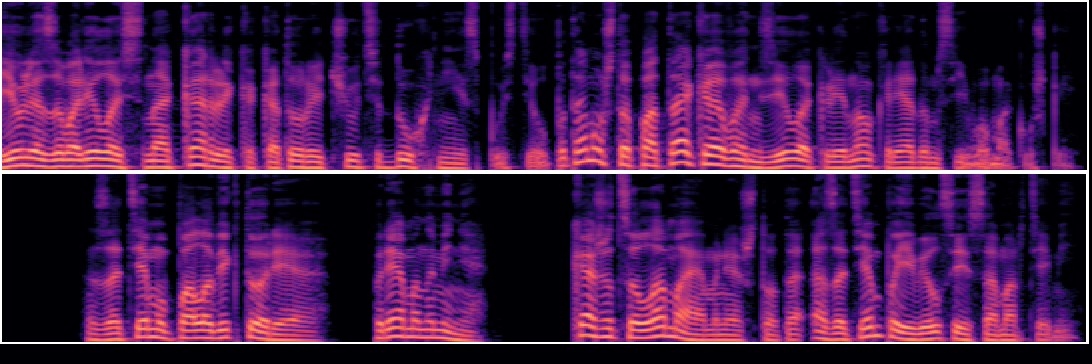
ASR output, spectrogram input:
Юля завалилась на карлика, который чуть дух не испустил, потому что Потака вонзила клинок рядом с его макушкой. Затем упала Виктория, прямо на меня. Кажется, ломая мне что-то, а затем появился и сам Артемий.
